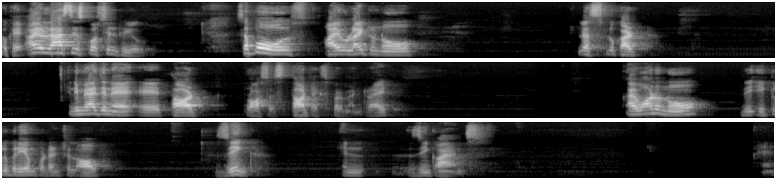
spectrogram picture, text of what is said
Okay, I will ask this question to you. Suppose I would like to know, let us look at, imagine a, a thought process, thought experiment, right. I want to know the equilibrium potential of zinc in zinc ions. Okay.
